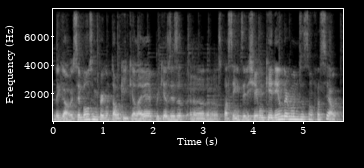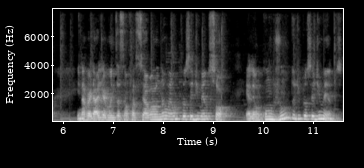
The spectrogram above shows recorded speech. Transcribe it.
Legal, isso é bom você me perguntar o que, que ela é, porque às vezes uh, os pacientes eles chegam querendo harmonização facial. E na verdade a harmonização facial ela não é um procedimento só, ela é um conjunto de procedimentos.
